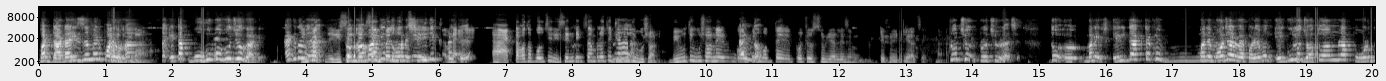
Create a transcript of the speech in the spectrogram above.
বা ডাডাইজমের পরেও না। এটা বহু বহু যুগ আগে। একদম রিসেন্ট এক্সাম্পল মানে সেই দিক থেকে হ্যাঁ একটা কথা বলছি রিসেন্ট এক্সাম্পল হচ্ছে বিভূতিভূষণ। বিভূতিভূষণের গল্পের মধ্যে প্রচুর সুরিয়ালিজম ডেফিনেটলি আছে। প্রচুর প্রচুর আছে। তো মানে এইটা একটা খুব মানে মজার ব্যাপার এবং এগুলো যত আমরা পড়ব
